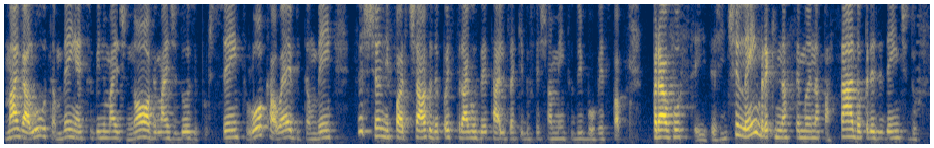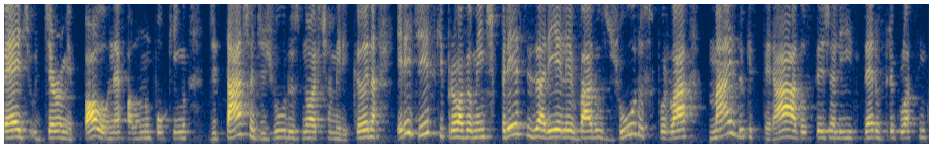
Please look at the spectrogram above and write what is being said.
Magalu também aí subindo mais de 9, mais de 12%, Local Web também fechando em forte alta. Depois trago os detalhes aqui do fechamento do Ibovespa para vocês. A gente lembra que na semana passada o presidente do Fed, o Jeremy Powell, né, falando um pouquinho de taxa de juros norte-americana, ele disse que provavelmente precisaria elevar os juros por lá mais do que esperado, ou seja, ali 0,5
